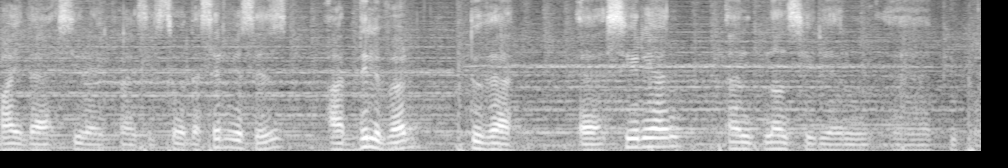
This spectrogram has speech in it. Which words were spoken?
by the Syrian crisis. So the services are delivered to the Syrian and non-Syrian uh, people.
